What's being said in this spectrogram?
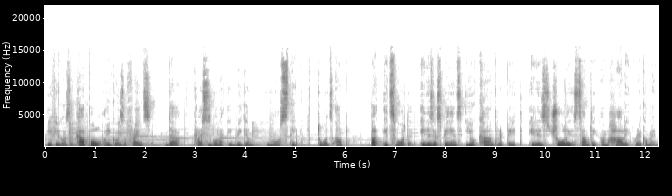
if you go as a couple or you go as a friends, the price is gonna become more steep towards up. But it's worth it. It is experience you can't repeat. It is truly something I'm highly recommending.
